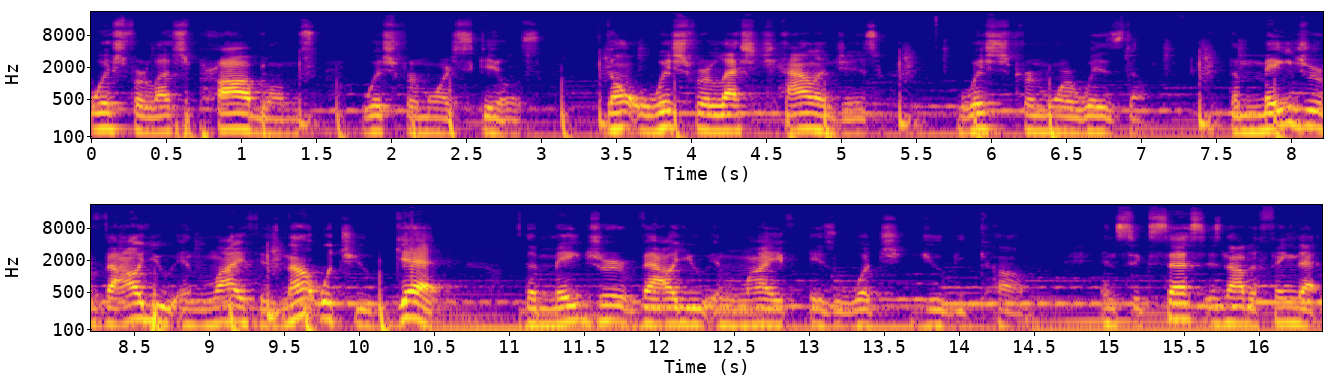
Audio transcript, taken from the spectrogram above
wish for less problems, wish for more skills. Don't wish for less challenges, wish for more wisdom. The major value in life is not what you get, the major value in life is what you become. And success is not a thing that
